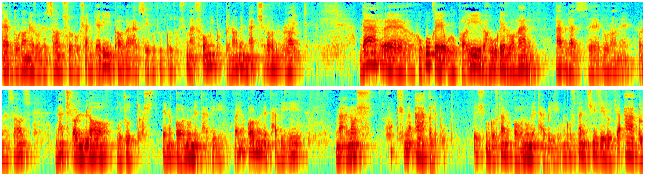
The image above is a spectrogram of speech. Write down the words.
در دوران رنسانس و روشنگری پا به عرصه وجود گذاشت. مفهومی بود به نام نچرال رایت در حقوق اروپایی و حقوق رومن قبل از دوران رنسانس نچرال لا وجود داشت یعنی قانون طبیعی. و این قانون طبیعی معناش حکم عقل بود. بهش می‌گفتن قانون طبیعی. می‌گفتن چیزی رو که عقل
